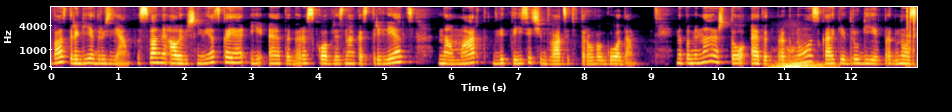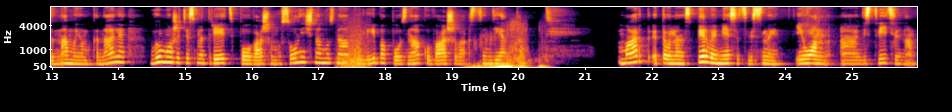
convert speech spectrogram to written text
вас, дорогие друзья! С вами Алла Вишневецкая и это гороскоп для знака Стрелец на март 2022 года. Напоминаю, что этот прогноз, как и другие прогнозы на моем канале, вы можете смотреть по вашему солнечному знаку, либо по знаку вашего асцендента. Март это у нас первый месяц весны, и он а, действительно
